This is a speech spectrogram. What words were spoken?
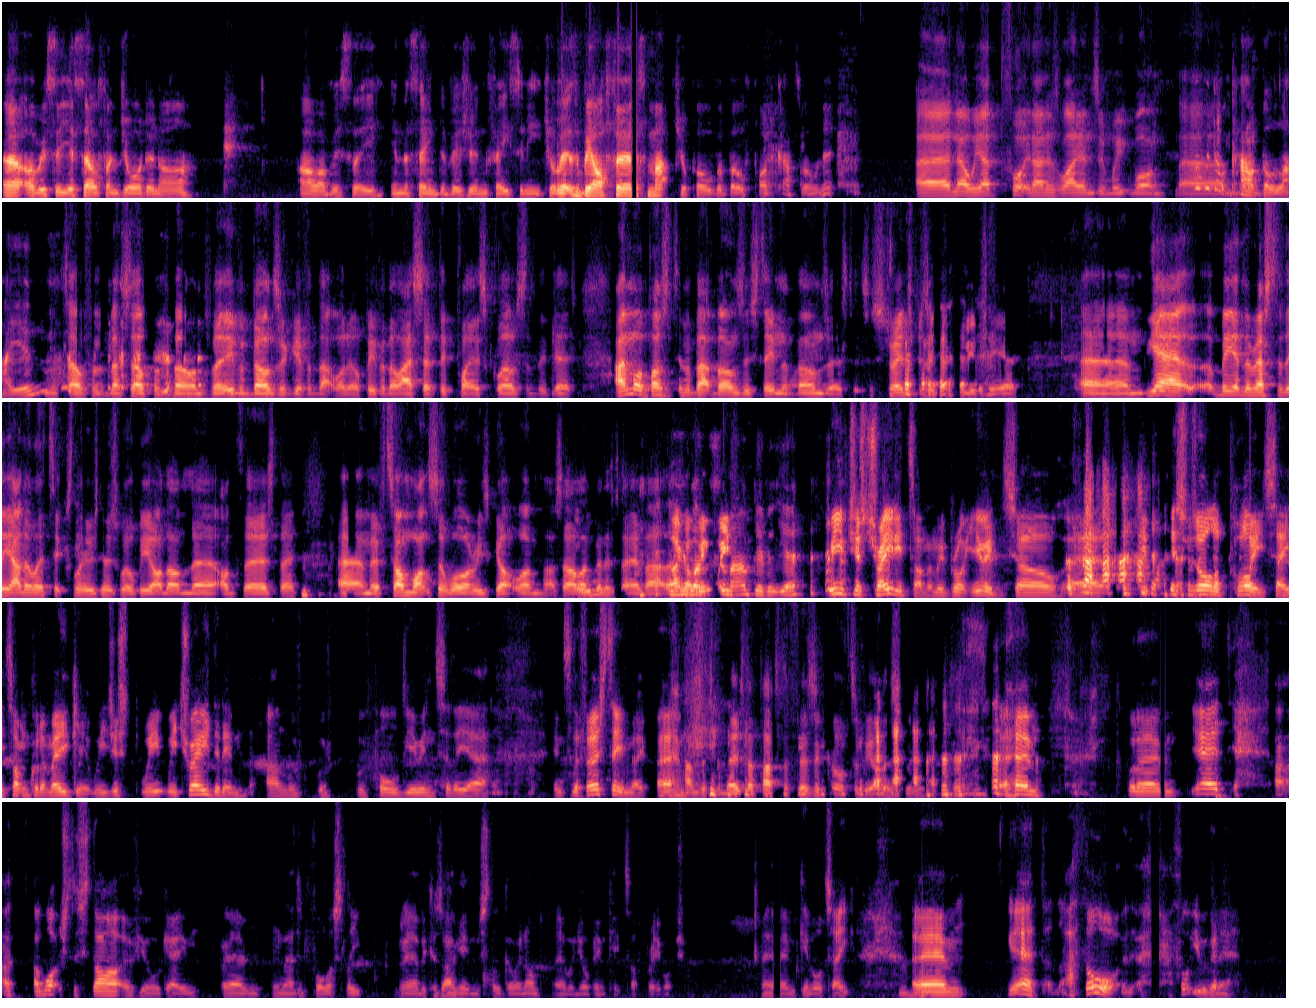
uh, obviously, yourself and Jordan are are obviously in the same division, facing each other. It'll be our first matchup over both podcasts, won't it? Uh, no, we had 49ers Lions in week one. Um, but we don't um, count the Lions. Myself and, myself and Bones, but even Bones had given that one up, even though I said they'd play as close and they did. I'm more positive about Bones' team than Bones is. It's a strange position for me to be in. Um, yeah, me and the rest of the analytics losers will be on on uh, on Thursday. Um, if Tom wants a war, he's got one. That's all Ooh. I'm going to say about that. On, we, I'll give it you. We've just traded Tom and we brought you in, so uh, this was all a ploy. Say Tom couldn't make it. We just we, we traded him and we've we've, we've pulled you into the. Uh, into the first team, mate. Um, I'm just amazed I passed the physical, to be honest with you. um, but um, yeah, I, I watched the start of your game um, I did fall asleep uh, because our game was still going on uh, when your game kicked off, pretty much, um, give or take. Mm-hmm. Um, yeah, I thought I thought you were going to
